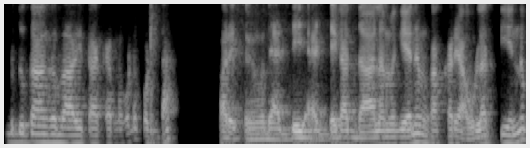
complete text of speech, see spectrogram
බුදුකාංග භාවිතා කරනකොට පොඩ්ඩක් පරිස්සමෙන්. මොකද ඇඩ් එකක් දාලම කියන්නේ මොකක් හරි අවුලක් තියෙන්න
